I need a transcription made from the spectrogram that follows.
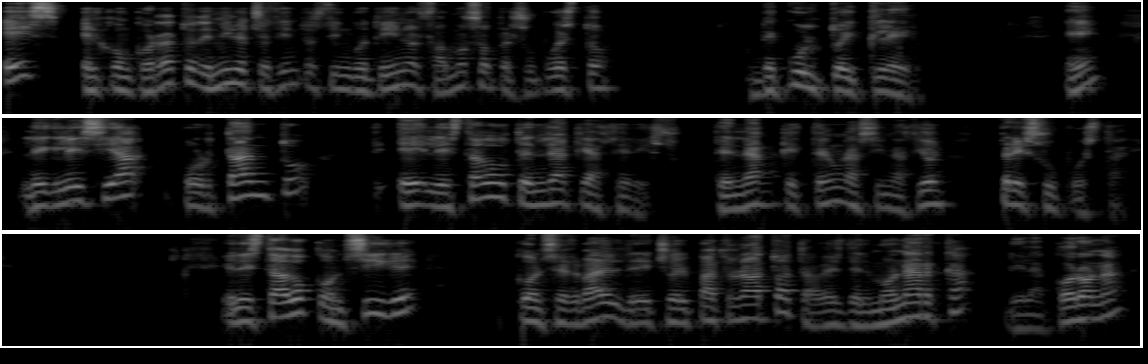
es el concordato de 1851, el famoso presupuesto de culto y clero. ¿Eh? La Iglesia, por tanto, el Estado tendrá que hacer eso, tendrá que tener una asignación presupuestaria. El Estado consigue conservar el derecho del patronato a través del monarca, de la corona,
